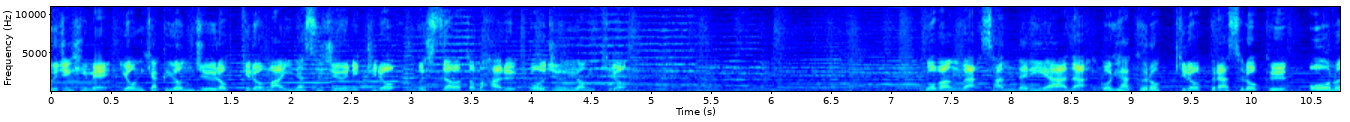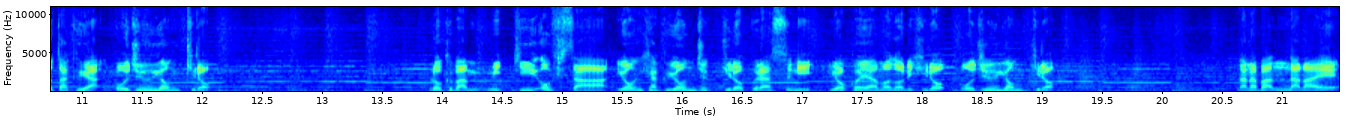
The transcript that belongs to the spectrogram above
宇治姫446キロマイナス12キロ牛沢智春54キロ。5番はサンデリアーナ506キロプラス6大野拓也54キロ。6番ミッキーオフィサー440キロプラス2横山典弘54キロ。7番七重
